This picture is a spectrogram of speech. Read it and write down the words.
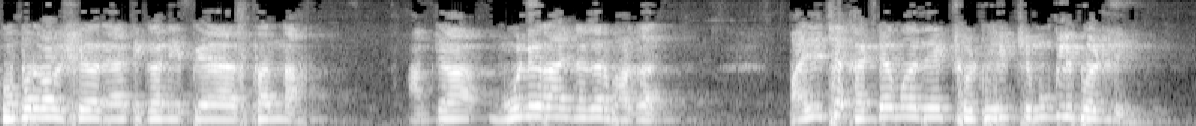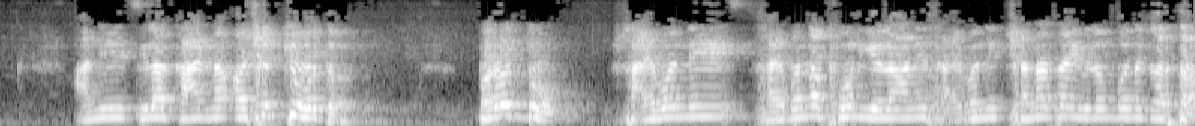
कोपरगाव शहर या ठिकाणी पेय असताना आमच्या मोने राजनगर भागात पायीच्या खड्ड्यामध्ये एक छोटीशी चिमुकली पडली आणि तिला काढणं अशक्य होतं. परंतु साहेबांनी साहेबांना फोन केला आणि साहेबांनी क्षणाचा विलंब न करता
